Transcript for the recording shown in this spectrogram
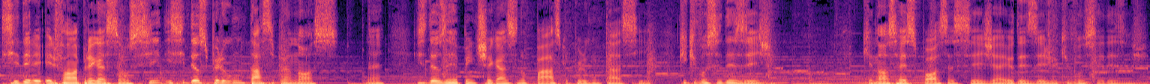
se dele- ele fala na pregação, se, e se Deus perguntasse pra nós, né? E se Deus de repente chegasse no Páscoa e perguntasse: O que, que você deseja? Que nossa resposta seja: Eu desejo o que você deseja.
